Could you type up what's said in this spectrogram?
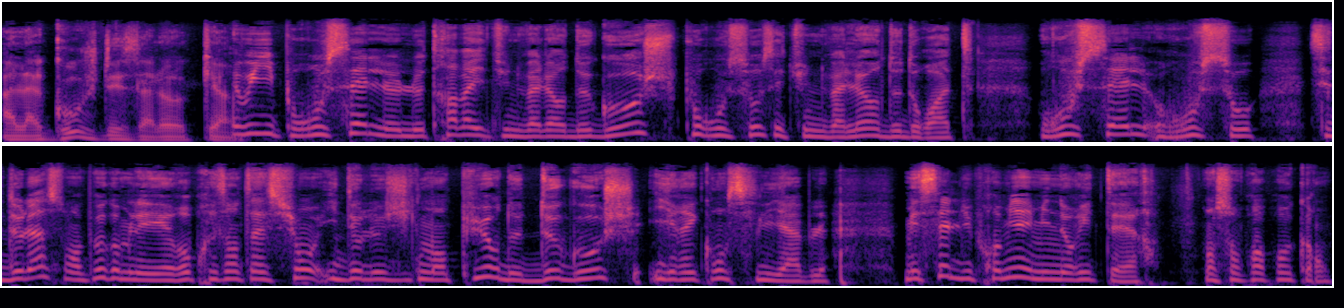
à la gauche des allocs. Oui, pour Roussel, le travail est une valeur de gauche. Pour Rousseau, c'est une valeur de droite. Roussel, Rousseau. Ces deux-là sont un peu comme les représentations idéologiquement pures de deux gauches irréconciliables. Mais celle du premier est minoritaire, dans son propre camp.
